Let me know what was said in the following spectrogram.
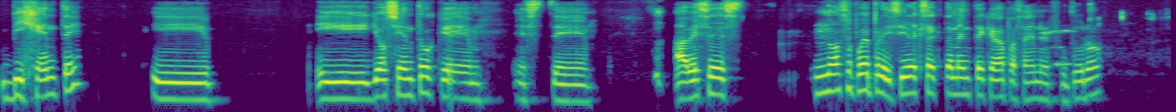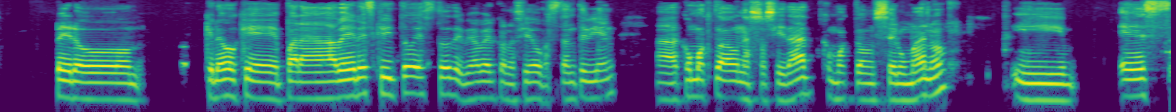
vigente y, y yo siento que este, a veces no se puede predecir exactamente qué va a pasar en el futuro, pero creo que para haber escrito esto debió haber conocido bastante bien a cómo actúa una sociedad, cómo actúa un ser humano. Y es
